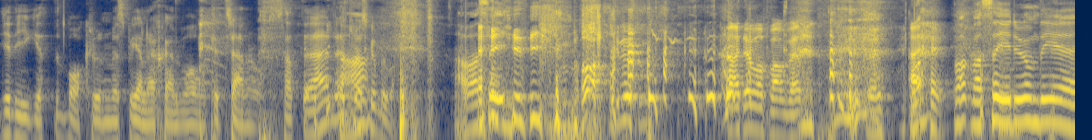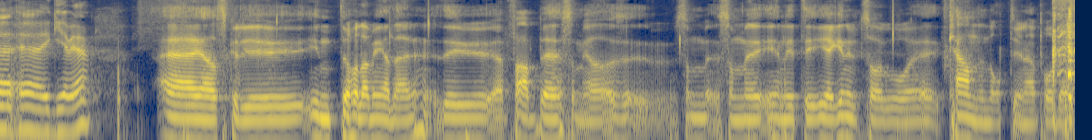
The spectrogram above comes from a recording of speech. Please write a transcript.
gediget bakgrund med spelare själv och har varit tränare också. Så att, nej, det tror jag ska bli bra. Ja, vad, säger, Gedigen bakgrund. ja, det var fan bäst. vad, vad säger du om det, eh, GV? Jag skulle ju inte hålla med där. Det är ju Fabbe som jag, som, som enligt egen utsago kan något i den här podden.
